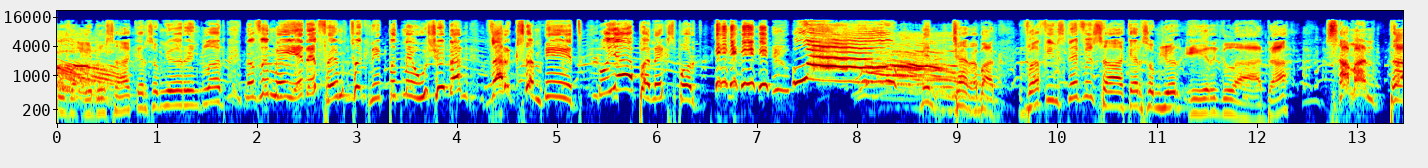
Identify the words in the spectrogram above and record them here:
Och vad är då saker som gör en glad? Nå, för mig är det främst förknippat med oskyddad verksamhet och Japanexport. wow! Men kära barn, vad finns det för saker som gör er glada? Samantha!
